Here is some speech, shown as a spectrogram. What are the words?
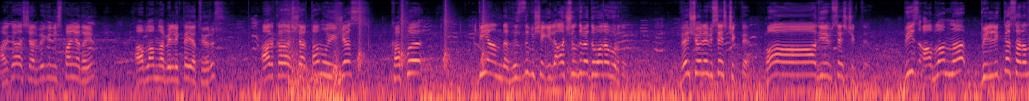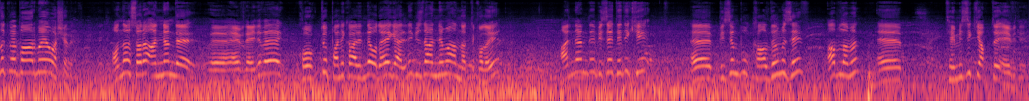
Arkadaşlar bir gün İspanya'dayım. Ablamla birlikte yatıyoruz. Arkadaşlar tam uyuyacağız. Kapı bir anda hızlı bir şekilde açıldı ve duvara vurdu. Ve şöyle bir ses çıktı. Aa diye bir ses çıktı. Biz ablamla birlikte sarıldık ve bağırmaya başladık. Ondan sonra annem de e, evdeydi ve korktu, panik halinde odaya geldi. Biz de anneme anlattık olayı. Annem de bize dedi ki e, bizim bu kaldığımız ev ablamın e, temizlik yaptığı evdi.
